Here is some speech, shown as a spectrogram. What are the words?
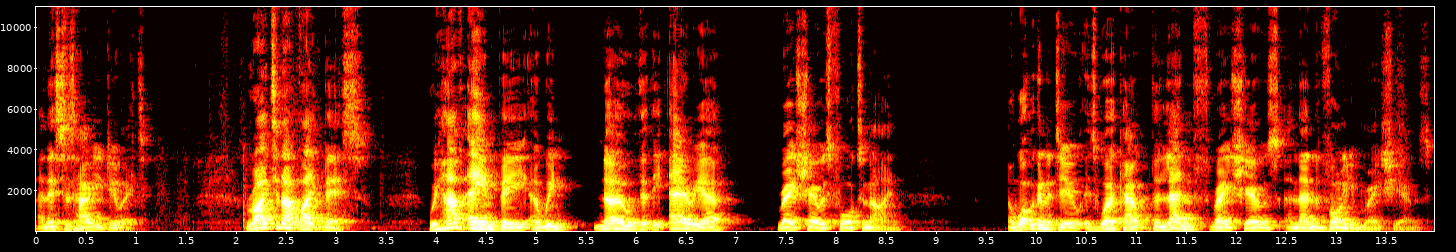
And this is how you do it. Write it out like this. We have A and B and we know that the area ratio is 4 to 9. And what we're going to do is work out the length ratios and then the volume ratios,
